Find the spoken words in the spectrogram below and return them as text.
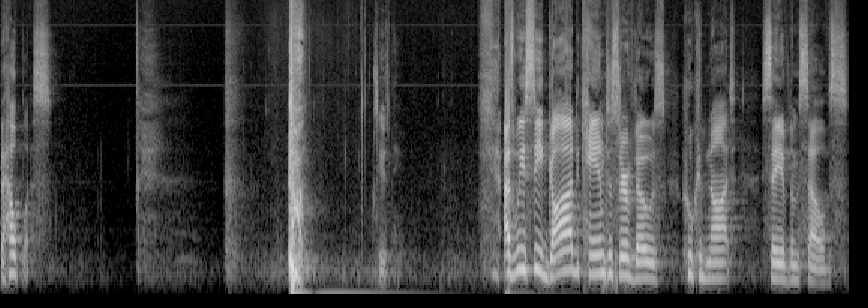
the helpless. Excuse me. As we see, God came to serve those who could not save themselves.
